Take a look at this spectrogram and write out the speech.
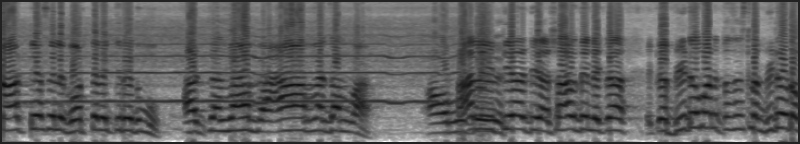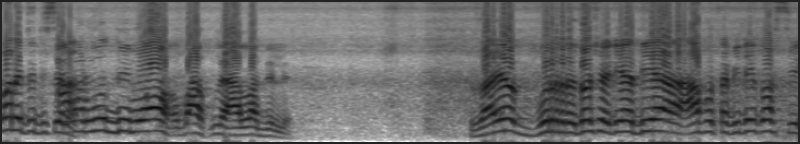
না আর টিয়া ছেলে ঘর থেকে কিনে দেবো আচ্ছা না আর রাখাম না। আর টিয়া টিয়া সারাদিন একটা একটা ভিডিও বানাইতে চাইছিলাম ভিডিওটা বানাইতে দিছে না। আমার মুখ দিব বাঁচলে আল্লাহ দিলে। যাই হোক বুড়ের দশটা টিয়া দিয়া আপত্তা ভিডিও করছি।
